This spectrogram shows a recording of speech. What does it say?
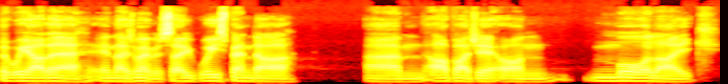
that we are there in those moments. So we spend our um, our budget on more like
